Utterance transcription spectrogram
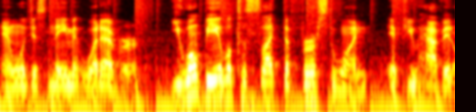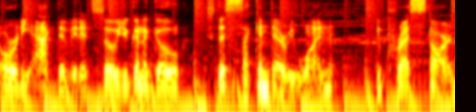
and we'll just name it whatever. You won't be able to select the first one if you have it already activated, so you're gonna go to the secondary one. You press start.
